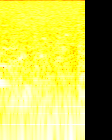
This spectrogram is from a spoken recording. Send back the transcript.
Whoa.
